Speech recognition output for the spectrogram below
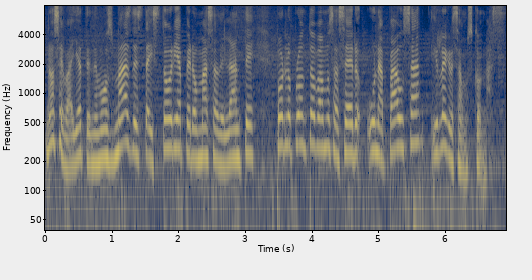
no se vaya, tenemos más de esta historia, pero más adelante. Por lo pronto vamos a hacer una pausa y regresamos con más.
